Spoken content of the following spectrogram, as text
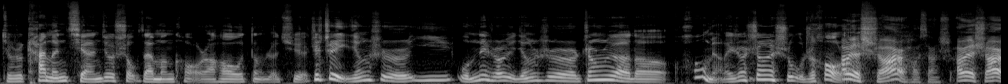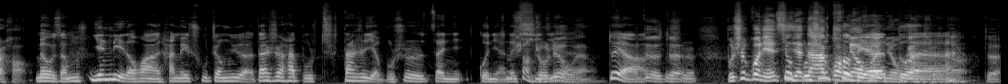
就是开门前就守在门口，然后等着去。这这已经是一我们那时候已经是正月的后面了，已经是正月十五之后了。二月十二好像是二月十二号，没有，咱们阴历的话还没出正月，但是还不，但是也不是在年过年的期间。上周六呀对啊，对对就是不是过年期间大家逛庙会特别那种感觉的，对。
